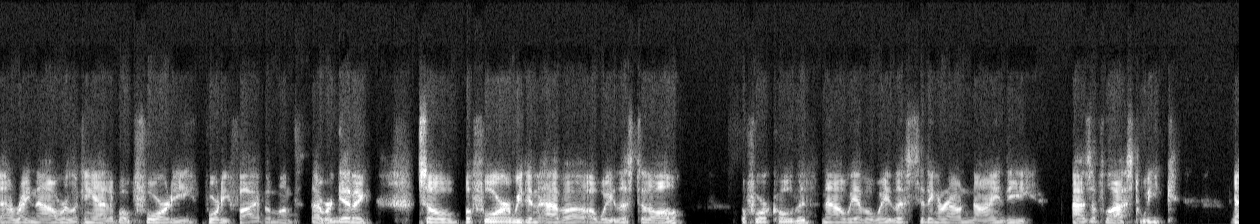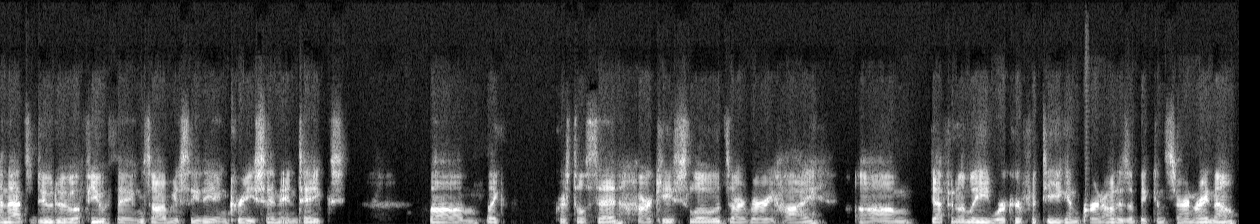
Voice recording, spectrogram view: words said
Uh, right now, we're looking at about 40, 45 a month that we're getting. So before we didn't have a, a wait list at all before COVID. Now we have a wait list sitting around 90 as of last week. And that's due to a few things. Obviously, the increase in intakes. Um, like Crystal said, our caseloads are very high. Um, definitely, worker fatigue and burnout is a big concern right now.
